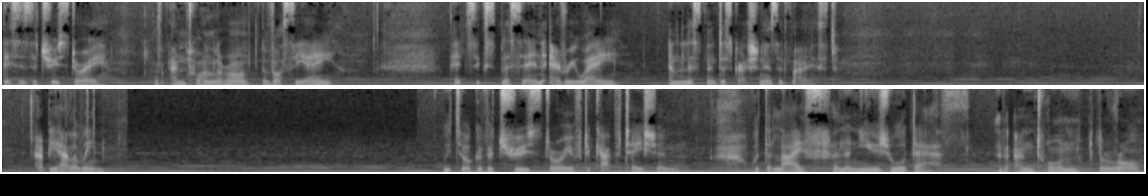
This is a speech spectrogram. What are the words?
This is a true story of Antoine Laurent Lavoisier. It's explicit in every way, and listener discretion is advised. Happy Halloween. We talk of a true story of decapitation with the life and unusual death of Antoine Laurent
